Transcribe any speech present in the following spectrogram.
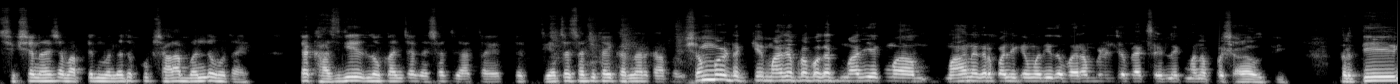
शिक्षणाच्या बाबतीत म्हणलं तर खूप शाळा बंद होत आहे त्या खासगी लोकांच्या घशात जात आहेत तर याच्यासाठी काही करणार का आपण? शंभर टक्के माझ्या प्रभागात माझी एक महानगरपालिकेमध्ये इथं बैरामपडेलच्या बॅक साईडला एक मनप्पा शाळा होती. तर ती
